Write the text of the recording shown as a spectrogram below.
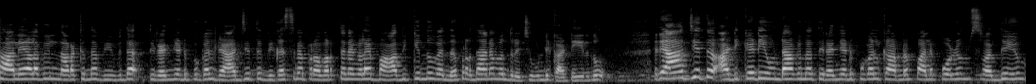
കാലയളവിൽ നടക്കുന്ന വിവിധ തിരഞ്ഞെടുപ്പുകൾ രാജ്യത്ത് വികസന പ്രവർത്തനങ്ങളെ ബാധിക്കുന്നുവെന്ന് പ്രധാനമന്ത്രി ചൂണ്ടിക്കാട്ടിയിരുന്നു. രാജ്യത്ത് അടിക്കടി ഉണ്ടാകുന്ന തിരഞ്ഞെടുപ്പുകൾ കാരണം പലപ്പോഴും ശ്രദ്ധയും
